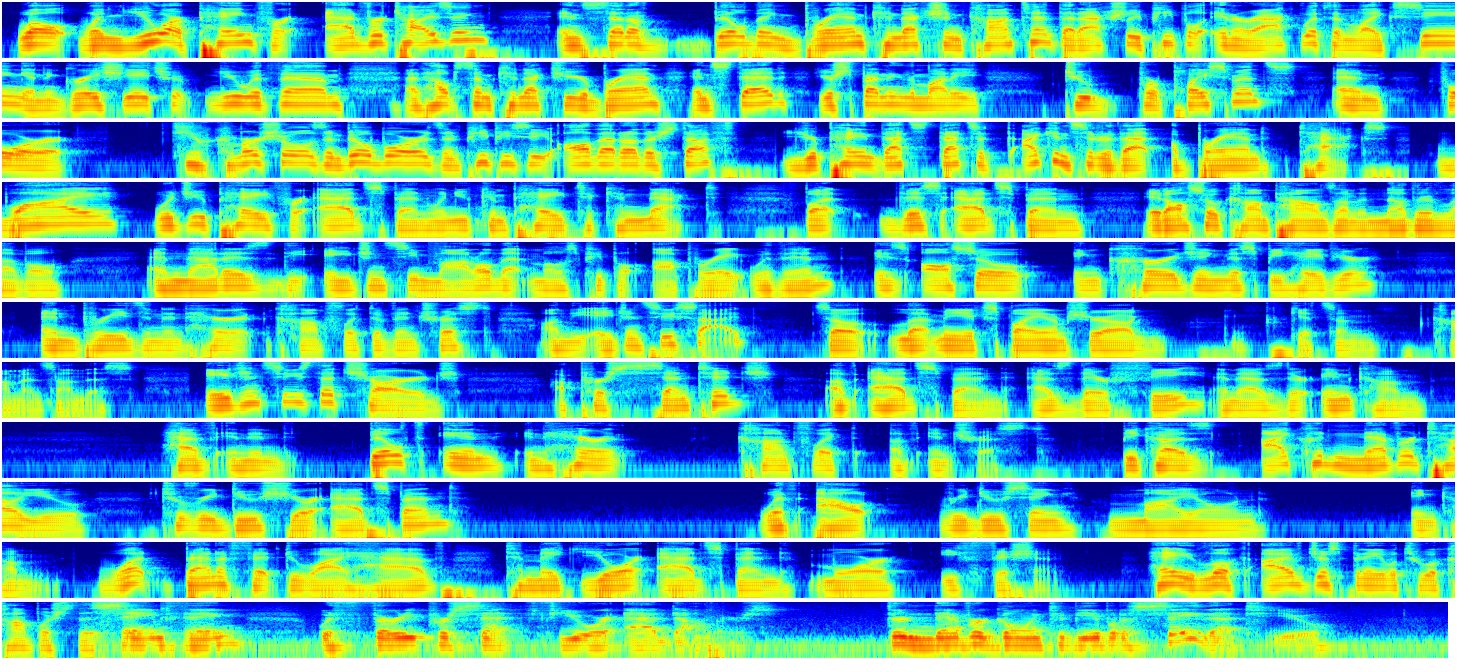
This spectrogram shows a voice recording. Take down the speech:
Well, when you are paying for advertising instead of building brand connection content that actually people interact with and like seeing and ingratiates you with them and helps them connect to your brand, instead, you're spending the money to for placements and for commercials and billboards and PPC, all that other stuff. You're paying that's that's a I consider that a brand tax. Why would you pay for ad spend when you can pay to connect? But this ad spend, it also compounds on another level, and that is the agency model that most people operate within is also encouraging this behavior and breeds an inherent conflict of interest on the agency side. So let me explain. I'm sure I'll get some comments on this. Agencies that charge a percentage of ad spend as their fee and as their income have an in, built-in inherent conflict of interest because I could never tell you to reduce your ad spend without reducing my own income. What benefit do I have to make your ad spend more efficient? Hey, look, I've just been able to accomplish the same thing with 30% fewer ad dollars. They're never going to be able to say that to you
